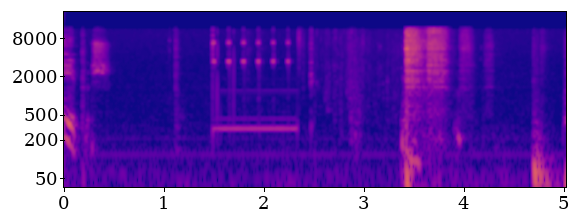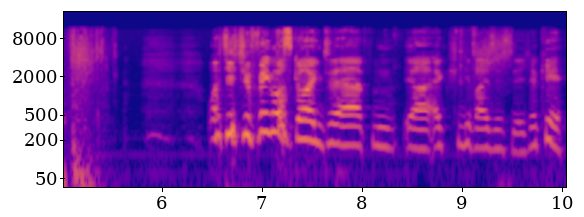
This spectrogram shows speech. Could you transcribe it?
Episch. What did you think was going to happen? Ja, actually weiß ich nicht. Okay,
